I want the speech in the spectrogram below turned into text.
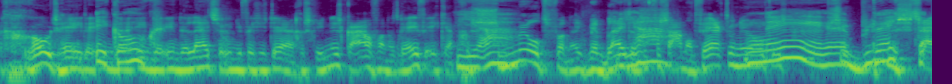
grootheden in de, in de Leidse universitaire geschiedenis. Karel van het Reven. Ik heb gesmuld van. Ik ben blij dat het verzameld werk er nu ook Nee, is. Sublieme stijl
